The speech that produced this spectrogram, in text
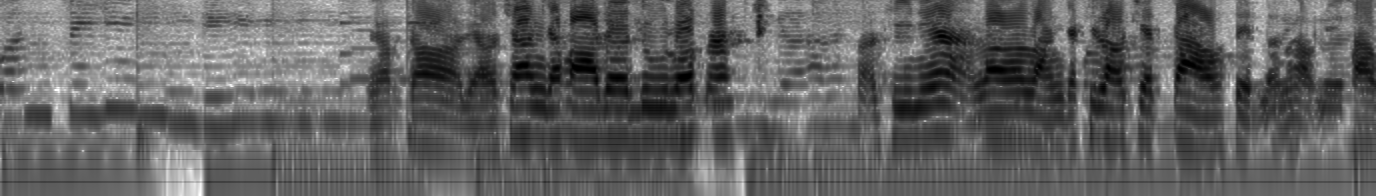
วันจะยิ่งดีนะครับก็เดี๋ยวช่างจะพาเดินดูรถนะงาน ทีเนี้ยเราหลังจากที่เราเช็ดกาวเสร็จแล้วนะครับนี่คราบ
